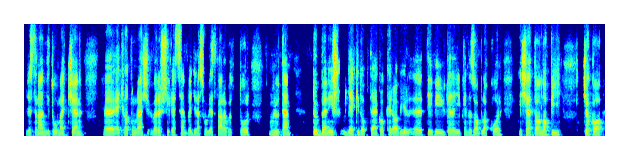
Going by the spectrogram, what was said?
hogy aztán a nyitó meccsen egy 6 0 verességet szenvedjen a szovjet válogatottól, után többen is ugye kidobták a Keravil tévéjüket egyébként az ablakon, és hát a napi csak a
